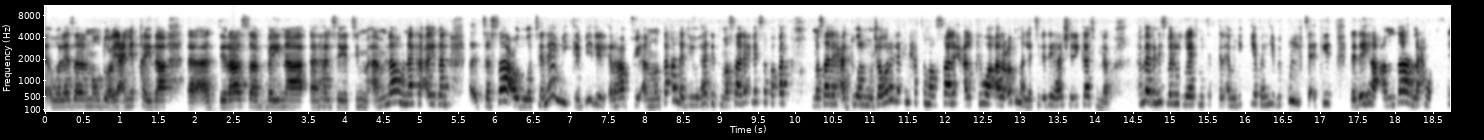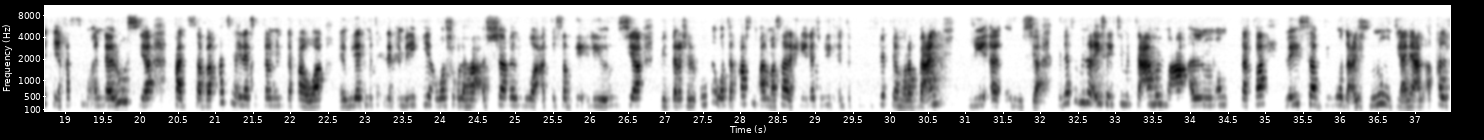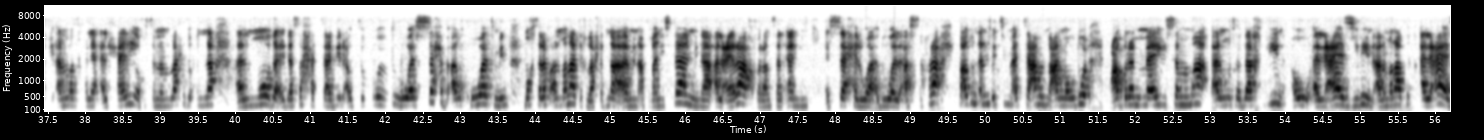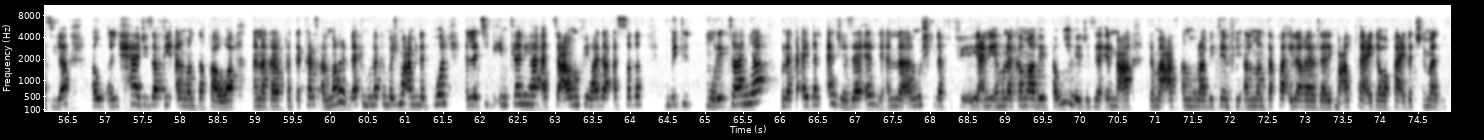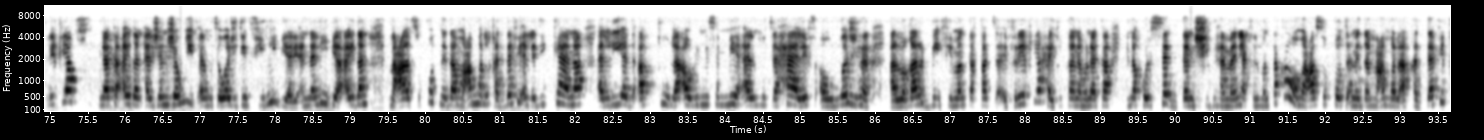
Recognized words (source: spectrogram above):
ولا زال الموضوع يعني قيد الدراسة بين هل سيتم أم لا. هناك أيضا تصاعد وتنامي كبير للإرهاب في المنطقة الذي يهدد مصالح ليس فقط مصالح الدول المجاورة لكن حتى مصالح القوى العظمى التي لديها شركات هناك. أما بالنسبة للولايات المتحدة الأمريكية فهي بكل تأكيد لديها أنظار نحو أفريقيا. خاصه أن روسيا قد سبقتها إلى تلك المنطقة والولايات المتحدة الأمريكية هو شغلها الشاغل هو التصدي لروسيا بالدرجة الأولى وتقاسم المصالح. هي لا تريد أن تكون أفريقيا مربعا لروسيا. لذلك من رأيي سيتم التعامل مع المنطقة ليس بوضع جنود يعني على الأقل في المرحلة الحالية. وخاصة نلاحظ أن الموضة إذا صح التعبير أو التوجه هو سحب القوات من مختلف المناطق. لاحظنا من أفغانستان من العراق فرنسا الآن من الساحل ودول الصحراء. فأظن أن سيتم التعامل مع الموضوع عبر ما يسمى المتداخلين أو العازلين المناطق العازلة أو الحاجزة في المنطقة. وأنا قد ذكرت المغرب لكن هناك مجموعة مجموعة من الدول التي بإمكانها التعاون في هذا الصدد. مثل موريتانيا هناك أيضا الجزائر لأن المشكلة في يعني هناك ماضي طويل للجزائر مع جماعة المرابطين في المنطقة إلى غير ذلك مع القاعدة وقاعدة شمال إفريقيا. هناك أيضا الجنجويد المتواجدين في ليبيا لأن ليبيا أيضا مع سقوط نظام معمر القذافي الذي كان اليد الطولة أو نسميه المتحالف أو الوجه الغربي في منطقة إفريقيا حيث كان هناك لنقل سدا شبه مانع في المنطقة ومع سقوط نظام معمر القذافي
